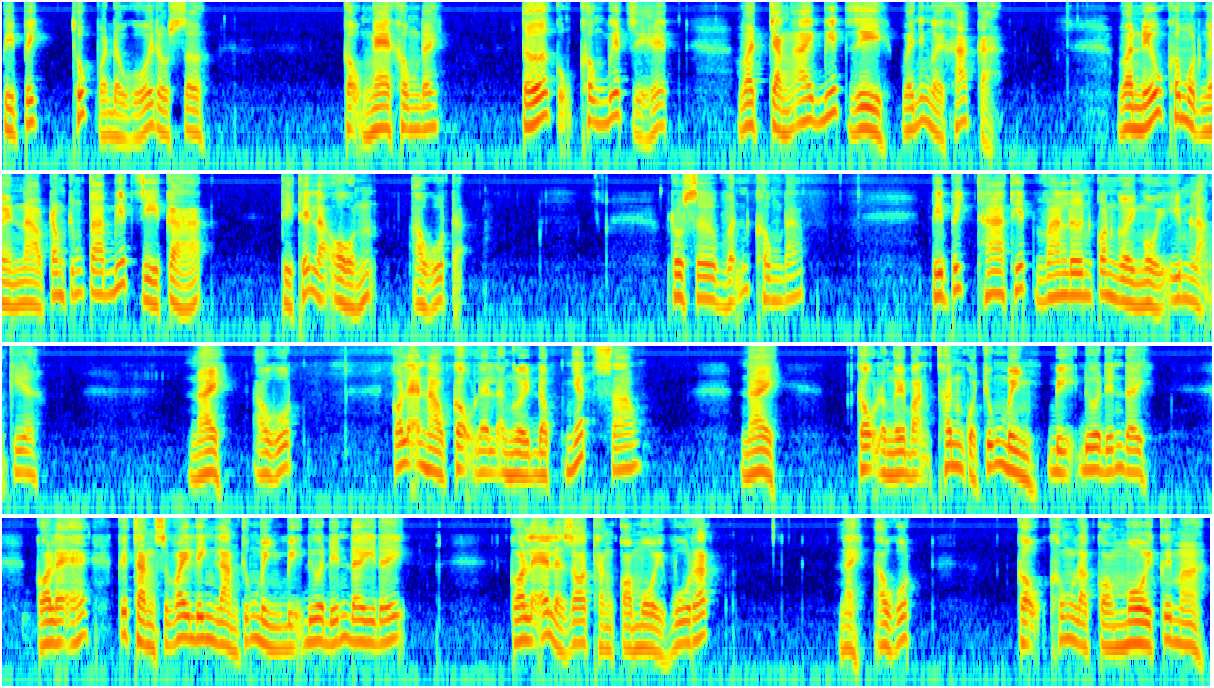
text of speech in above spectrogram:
Pipic thúc vào đầu gối Roser. Cậu nghe không đấy? Tớ cũng không biết gì hết. Và chẳng ai biết gì về những người khác cả. Và nếu không một người nào trong chúng ta biết gì cả, thì thế là ổn, August ạ. Roser vẫn không đáp. Pipic tha thiết van lơn con người ngồi im lặng kia. Này, August, có lẽ nào cậu lại là người độc nhất sao? Này, cậu là người bạn thân của chúng mình bị đưa đến đây. Có lẽ cái thằng Sveiling làm chúng mình bị đưa đến đây đấy. Có lẽ là do thằng cò mồi vu rắc. Này, August, cậu không là cò mồi cơ mà.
